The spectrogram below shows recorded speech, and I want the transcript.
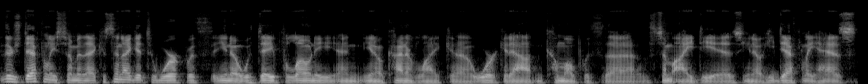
there's definitely some of that because then I get to work with you know with Dave Filoni and you know kind of like uh, work it out and come up with uh, some ideas. You know, he definitely has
